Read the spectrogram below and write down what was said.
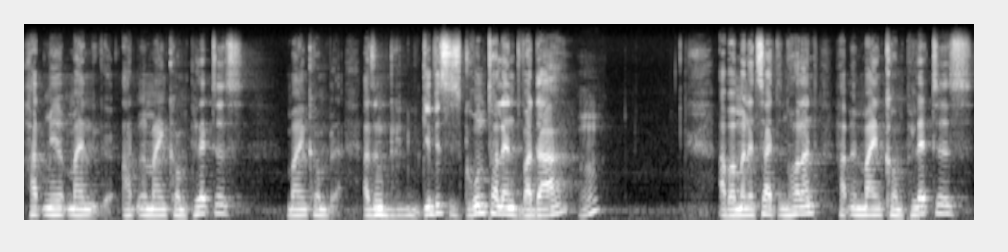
hat mir mein, hat mir mein komplettes, mein komple also ein gewisses Grundtalent war da, aber meine Zeit in Holland hat mir mein komplettes,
